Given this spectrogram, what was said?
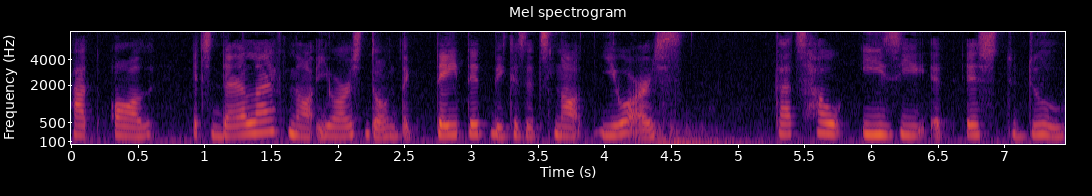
at all. It's their life, not yours. Don't dictate it because it's not yours. That's how easy it is to do.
